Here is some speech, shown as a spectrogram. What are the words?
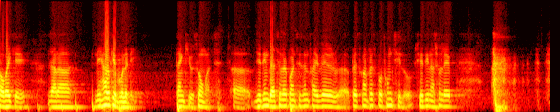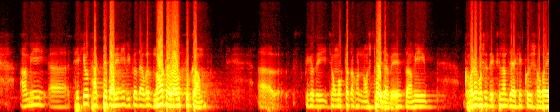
সবাইকে যারা নেহালকে ভোলেনি। থ্যাংক ইউ সো মাচ যেদিন ব্যাচেলার পয়েন্ট সিজন ফাইভের প্রেস কনফারেন্স প্রথম ছিল, সেদিন আসলে আমি থেকেও থাকতে পারিনি because I was not allowed to come because এই চমকটা তখন নষ্ট হয়ে যাবে। তো আমি ঘরে বসে দেখছিলাম যে এক এক করে সবাই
